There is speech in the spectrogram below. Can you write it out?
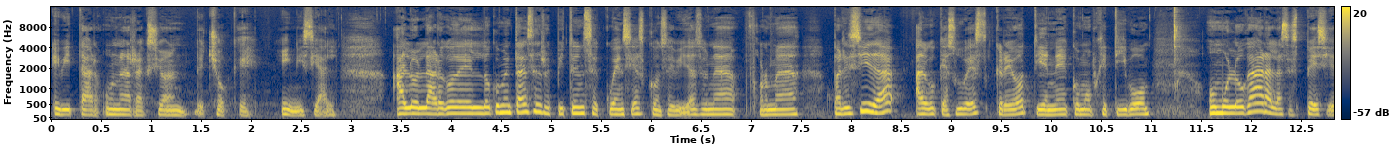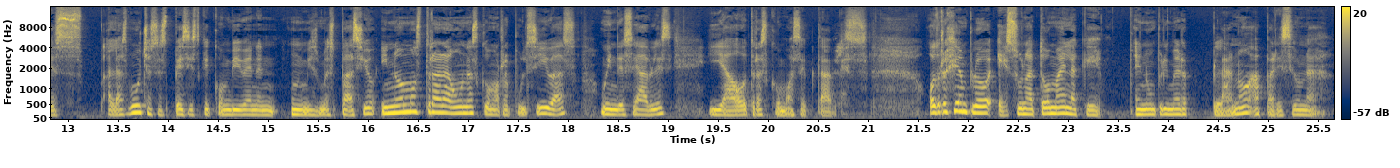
evitar una reacción de choque inicial. A lo largo del documental se repiten secuencias concebidas de una forma parecida, algo que a su vez creo tiene como objetivo homologar a las especies, a las muchas especies que conviven en un mismo espacio y no mostrar a unas como repulsivas o indeseables y a otras como aceptables. Otro ejemplo es una toma en la que en un primer plano aparece una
